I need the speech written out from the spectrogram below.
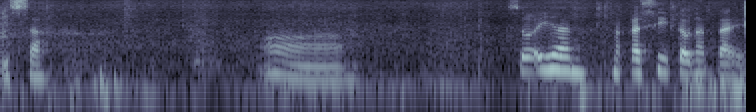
isa. Ah. So, ayan, nakasitaw na tayo.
